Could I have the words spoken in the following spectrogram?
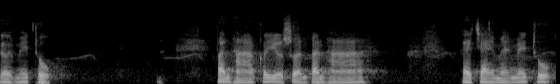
โดยไม่ทุกข์ปัญหาก็อยู่ส่วนปัญหา แต่ใจมันไม่ทุกข์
